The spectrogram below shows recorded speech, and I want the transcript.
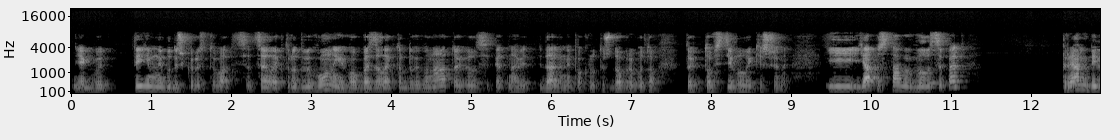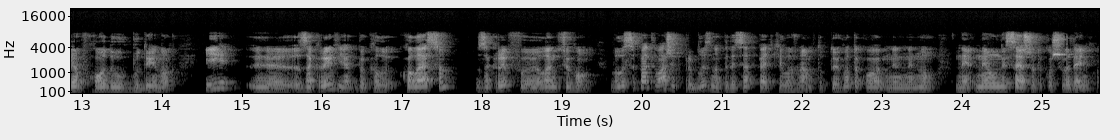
якби ти їм не будеш користуватися. Це електродвигун, його без електродвигуна, той велосипед навіть педалі не покрутиш добре, бо то, то товсті великі шини. І я поставив велосипед прямо біля входу в будинок і е, закрив якби коле- колесо, закрив е, ланцюгом. Велосипед важить приблизно 55 кг, тобто його такого не, не, ну, не, не унесеш тако швиденько.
